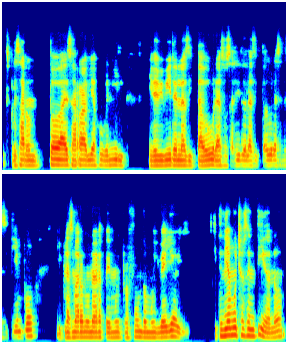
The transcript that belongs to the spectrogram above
expresaron toda esa rabia juvenil y de vivir en las dictaduras o salir de las dictaduras en ese tiempo y plasmaron un arte muy profundo, muy bello y que tenía mucho sentido, ¿no?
